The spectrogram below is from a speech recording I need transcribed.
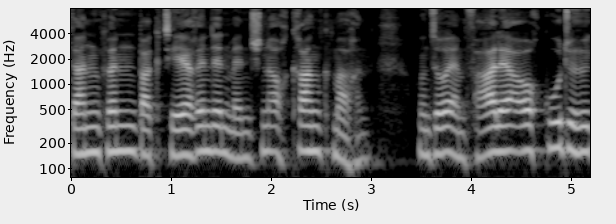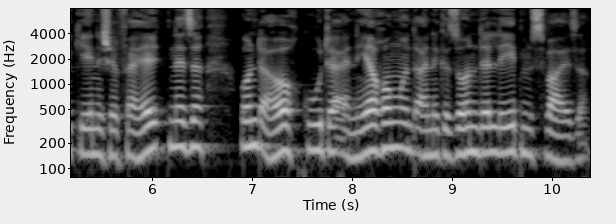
dann können Bakterien den Menschen auch krank machen. Und so empfahl er auch gute hygienische Verhältnisse und auch gute Ernährung und eine gesunde Lebensweise.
